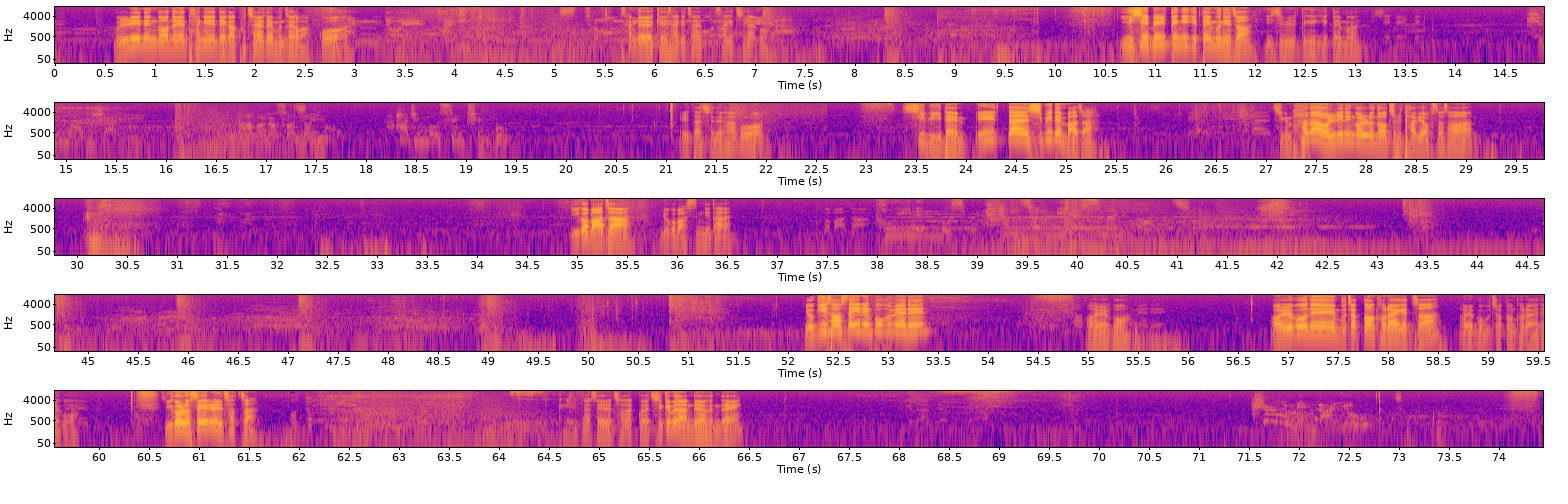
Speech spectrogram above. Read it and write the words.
울리는 거는 당연히 내가 고쳐야 될 문제가 맞고 상대 왜 이렇게 사기쳐, 사기치냐고? 21등이기 때문이죠. 21등이기 때문? 일단 진행하고 12댐. 일단 12댐 맞아. 지금 하나 얼리는 걸로는 어차피 답이 없어서. 이거 맞아. 요거 맞습니다 여기서 세일은 뽑으면은 얼보. 얼보는 무조건 걸어야겠죠? 얼보 무조건 걸어야 되고. 이걸로 세일을 찾자. 오케이 일단 세일을 찾았고요. 지금은 안 돼요 근데?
